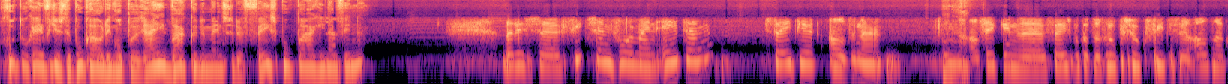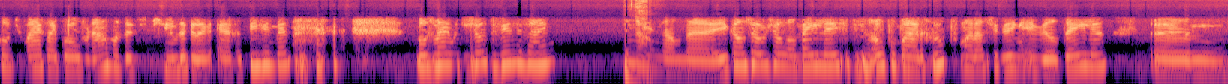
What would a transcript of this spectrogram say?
Goed, nog eventjes de boekhouding op een rij. Waar kunnen mensen de Facebookpagina vinden? Dat is fietsen voor mijn eten, streepje Altena. Nou. Als ik in Facebook op de groep zoek fietsen Altena, komt u mij gelijk bovenaan. Want dat is misschien omdat ik er erg actief in ben. Volgens mij moet hij zo te vinden zijn. Nou. En dan, uh, je kan sowieso al meelezen. Het is een openbare groep. Maar als je dingen in wilt delen, um,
